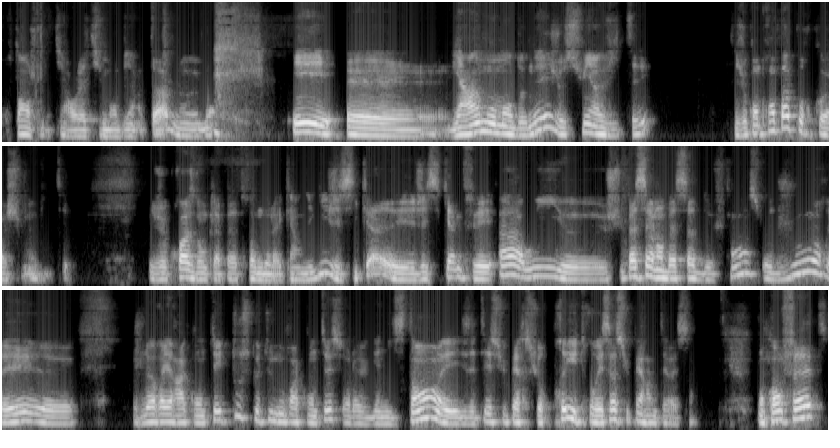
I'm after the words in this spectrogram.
pourtant, je me tiens relativement bien à table. Bon. Et euh, il y a un moment donné, je suis invité. Je comprends pas pourquoi je suis invité. Je croise donc la patronne de la Carnegie, Jessica, et Jessica me fait Ah oui, euh, je suis passé à l'ambassade de France l'autre jour et euh, je leur ai raconté tout ce que tu nous racontais sur l'Afghanistan et ils étaient super surpris, ils trouvaient ça super intéressant. Donc en fait,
